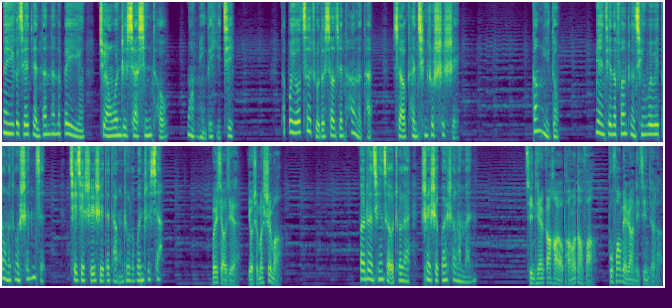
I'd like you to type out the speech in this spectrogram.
那一个简简单单的背影，却让温之夏心头莫名的一悸。他不由自主的向前探了探，想要看清楚是谁。刚一动，面前的方正清微微动了动身子，切切实实的挡住了温之夏。温小姐，有什么事吗？方正清走出来，顺势关上了门。今天刚好有朋友到访，不方便让你进去了。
